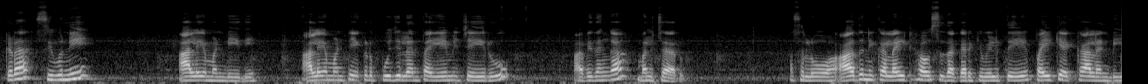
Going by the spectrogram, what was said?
ఇక్కడ శివుని ఆలయం అండి ఇది. ఆలయం అంటే ఇక్కడ పూజలంతా ఏమి చేయరు. ఆ విధంగా మలిచారు. అసలు ఆధునిక లైట్ హౌస్ దగ్గరికి వెళితే పైకి ఎక్కాలండి.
